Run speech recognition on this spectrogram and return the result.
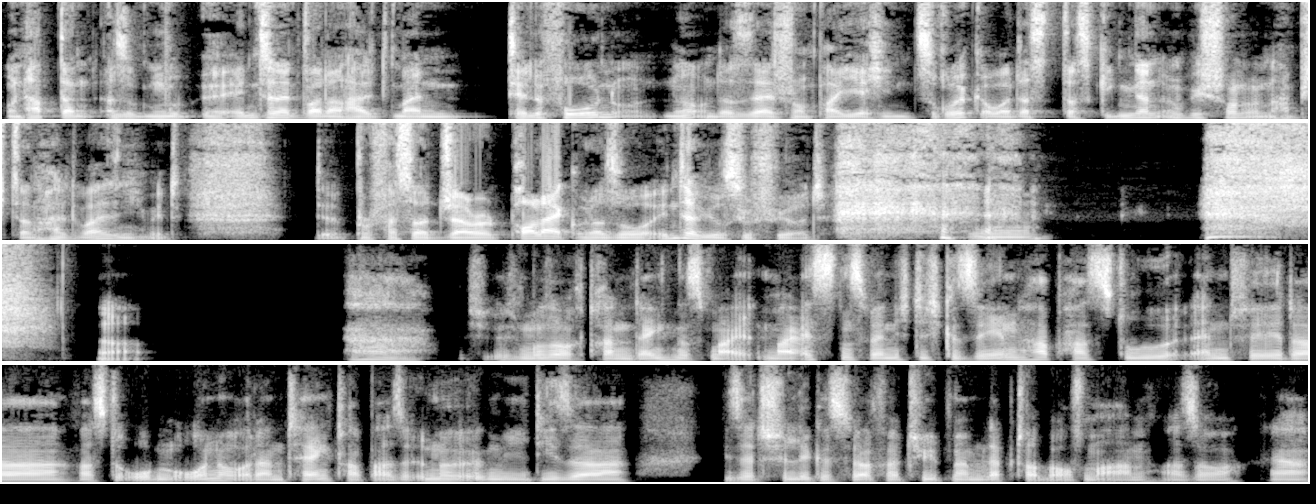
Und habe dann, also äh, Internet war dann halt mein Telefon, und, ne? Und das ist ja schon ein paar Jährchen zurück, aber das, das ging dann irgendwie schon und habe ich dann halt, weiß ich nicht, mit Professor Jared Pollack oder so Interviews geführt. Mhm. ja. Ah, ich, ich, muss auch dran denken, dass mei meistens, wenn ich dich gesehen habe, hast du entweder, was du oben ohne oder im Tanktop, also immer irgendwie dieser, dieser chillige Surfer-Typ mit dem Laptop auf dem Arm. Also, ja.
